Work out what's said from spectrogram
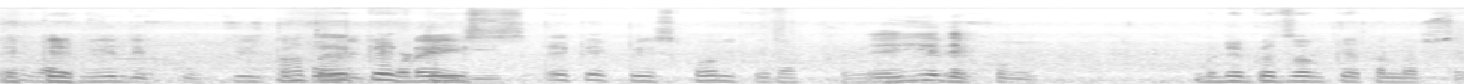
एक एक। ये देखो चीज़ तो हाँ तो एक एक पीस एक एक पीस खोल के रख ये ये देखो बड़े गजब के कलर से।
